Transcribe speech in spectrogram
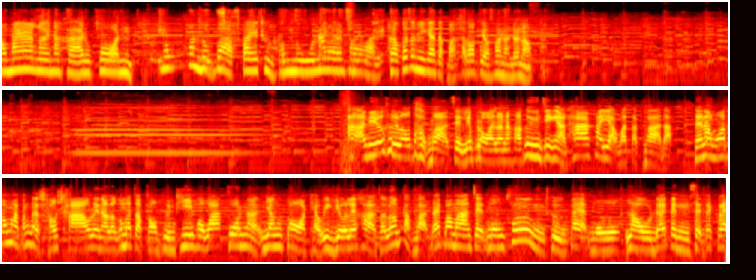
วมากเลยนะคะทุกคนนู่นดูแบบไปถึงตรงนู้นเลยค่ะแล้วก็จะมีการตักบาตรแค่รอบเดียวเท่านั้นด้วยเนาะอะอันนี้ก็คือเราตักบาตรเสร็จเรียบร้อยแล้วนะคะ คือจริงๆอะถ้าใครอยากมาตักบาตรอะ แนะนำว่าต้องมาตั้งแต่เช้าๆเลยนะแล้วก็มาจับจองพื้นที่เพราะว่าคนอะยังต่อแถวอีกเยอะเลยค่ะ จะเริ่มตักบาตรได้ประมาณ7จ็ดโมงครึ่งถึง8ปดโมงเราได้เป็นเสร็จแร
